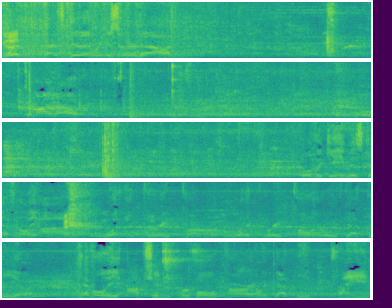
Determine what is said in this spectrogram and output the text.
Good? That's good. We can sit her down. Come on out. Well, the game is definitely on. What a great car. What a great color. We've got the uh, heavily optioned purple car, and we've got the plain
